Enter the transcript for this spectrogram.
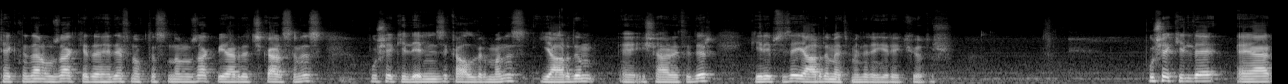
tekneden uzak ya da hedef noktasından uzak bir yerde çıkarsanız bu şekilde elinizi kaldırmanız yardım e, işaretidir. Gelip size yardım etmeleri gerekiyordur. Bu şekilde eğer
